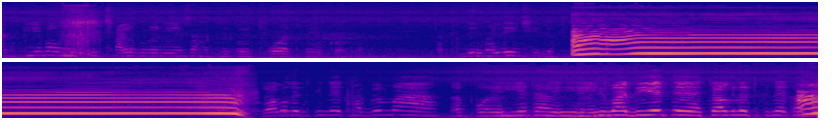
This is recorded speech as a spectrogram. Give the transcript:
আজকে বা মুখে ছাল করে নিয়ে এসে ছিল চকলেট কিনে খাবে মা। ইয়েটা দিদিমা দিয়েছে চকলেট কিনে খাবে।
